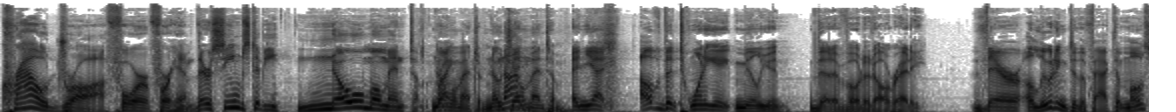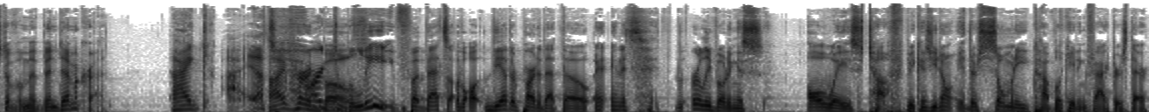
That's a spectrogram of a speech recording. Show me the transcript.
crowd draw for for him. There seems to be no momentum. no right? momentum, no momentum. And yet, of the 28 million that have voted already, they're alluding to the fact that most of them have been Democrat. I, I that's I've heard hard to both. believe. But that's the other part of that, though, and, and it's early voting is always tough because you don't. There's so many complicating factors there.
